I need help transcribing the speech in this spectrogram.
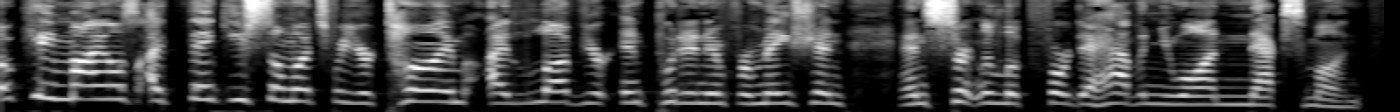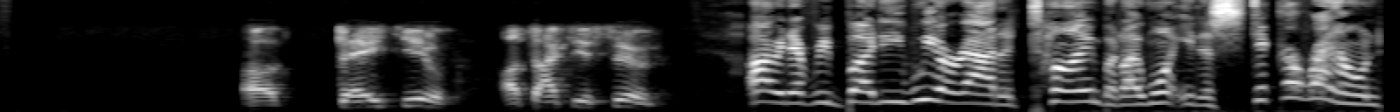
Okay, Miles, I thank you so much for your time. I love your input and information and certainly look forward to having you on next month. Oh, thank you. I'll talk to you soon. All right, everybody, we are out of time, but I want you to stick around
